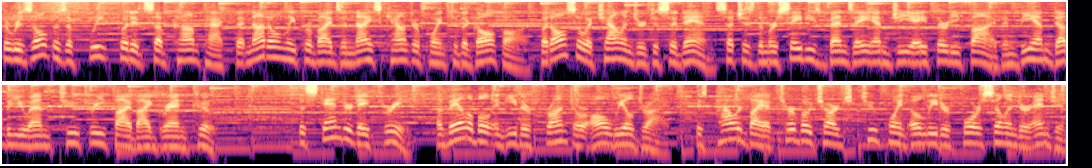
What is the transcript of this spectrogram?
The result is a fleet-footed subcompact that not only provides a nice counterpoint to the Golf R, but also a challenger to sedans such as the Mercedes-Benz AMG A35 and BMW M235i Gran Coupe. The standard A3, available in either front or all-wheel drive, is powered by a turbocharged 2.0-liter four-cylinder engine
